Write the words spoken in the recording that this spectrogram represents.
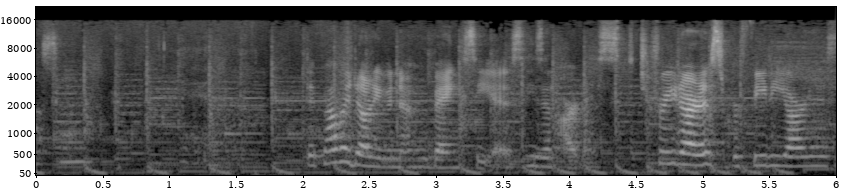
Awesome. They probably don't even know who Banksy is. He's an artist. Street artist, graffiti artist.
